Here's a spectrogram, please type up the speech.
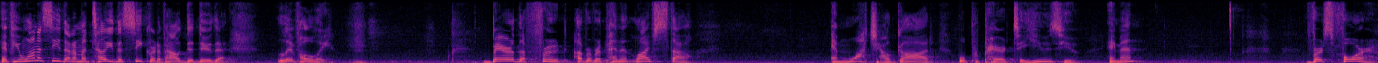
If you want to see that, I'm going to tell you the secret of how to do that. Live holy. Bear the fruit of a repentant lifestyle. And watch how God will prepare to use you. Amen? Verse 4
